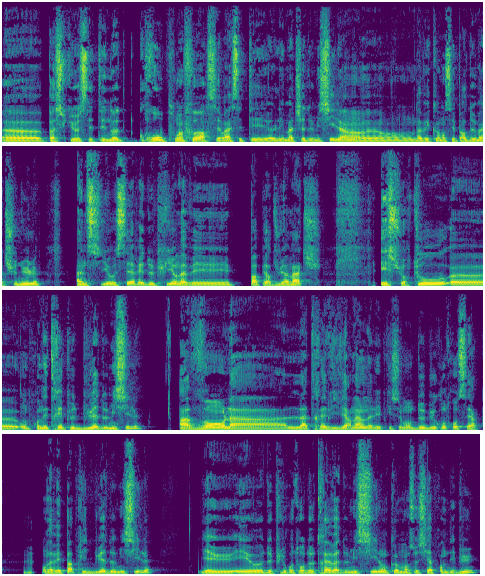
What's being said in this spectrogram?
Euh, parce que c'était notre gros point fort, c'est vrai, c'était euh, les matchs à domicile. Hein. Euh, on avait commencé par deux matchs nuls, Annecy et Auxerre, et depuis on n'avait pas perdu un match. Et surtout, euh, on prenait très peu de buts à domicile. Avant la, la trêve hivernale, on avait pris seulement deux buts contre Auxerre. Mm. On n'avait pas pris de buts à domicile. Il y a eu et depuis le retour de trêve à domicile, on commence aussi à prendre des buts.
